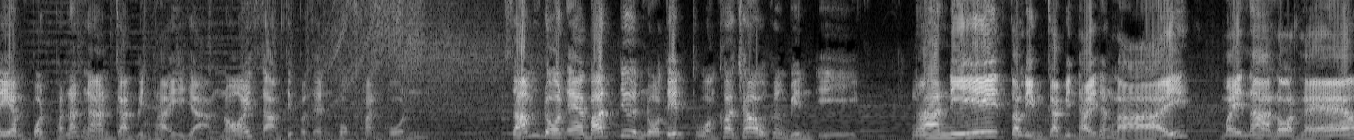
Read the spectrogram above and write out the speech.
ตรียมปลดพนักงานการบินไทยอย่างน้อย 30% 6,000 คน ซ้ำโดนแอร์บัสยื่นโนติสทวงค่าเช่าเครื่องบินอีก งานนี้ตลิ่มการบินไทยทั้งหลายไม่น่ารอดแล้ว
